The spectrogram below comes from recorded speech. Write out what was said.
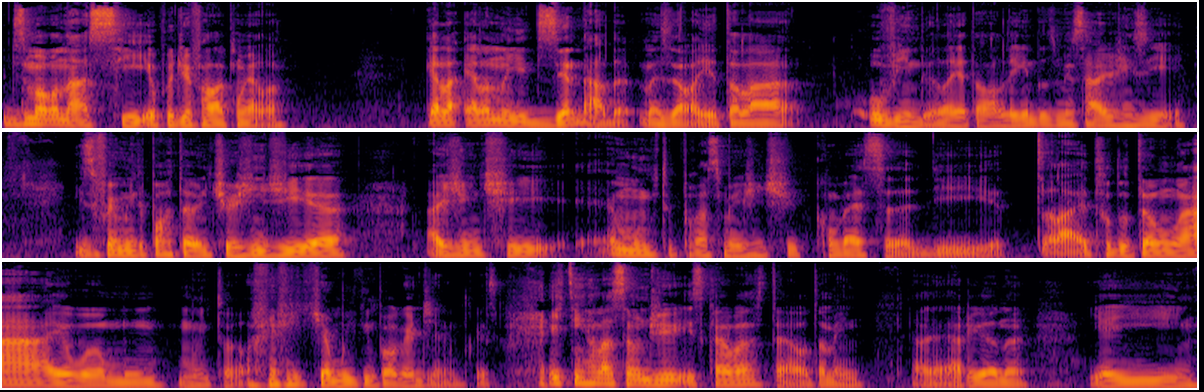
desmoronasse, eu podia falar com ela. Ela, ela não ia dizer nada, mas ela ia estar tá lá ouvindo, ela ia estar tá lá lendo as mensagens e isso foi muito importante. Hoje em dia, a gente é muito próximo, a gente conversa de, sei lá, é tudo tão, ah, eu amo muito ela. A gente é muito empolgadinho com isso. A gente tem relação de escravastel também, a Ariana. E aí,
